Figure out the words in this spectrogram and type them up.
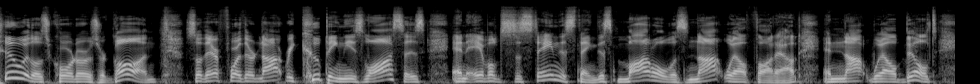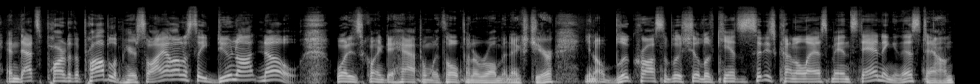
Two of those corridors are gone, so therefore they're not recouping these losses and able to sustain this thing. This model was not well thought out and not well built, and that's part of the problem here. So I honestly do not know what is going to happen with open enrollment next year. You know, Blue Cross and Blue Shield of Kansas City is kind of last man standing in this town.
